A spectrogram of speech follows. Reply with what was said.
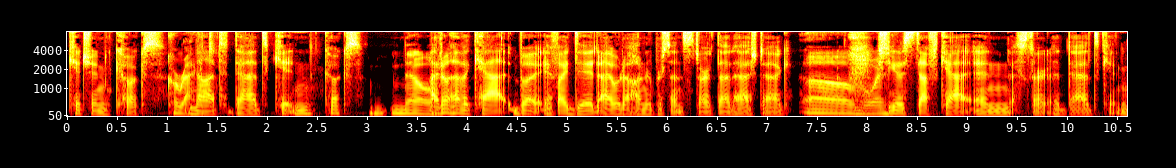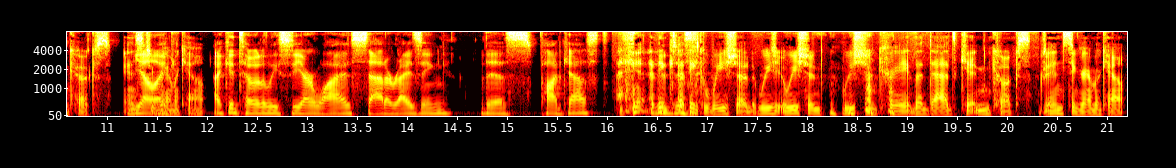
Kitchen Cooks. Correct. Not Dad's Kitten Cooks. No. I don't have a cat, but if I did, I would 100% start that hashtag. Oh boy. Should get a stuffed cat and start a Dad's Kitten Cooks Instagram yeah, like, account. I could totally see our wives satirizing this podcast. I think I think, just, I think we should we we should we should create the Dad's Kitten Cooks Instagram account.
